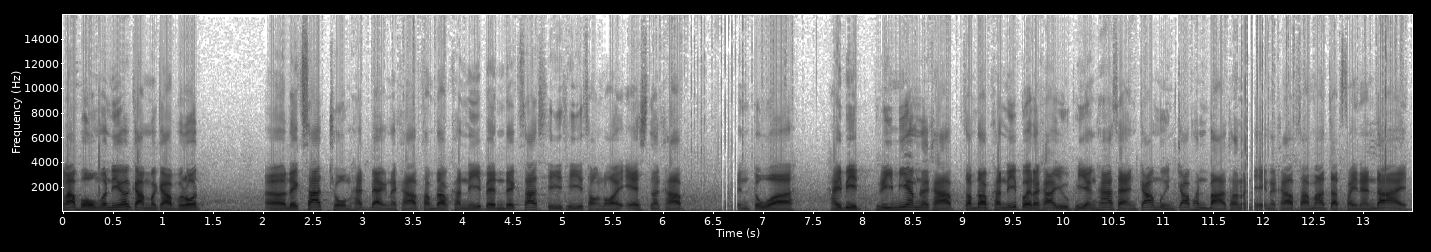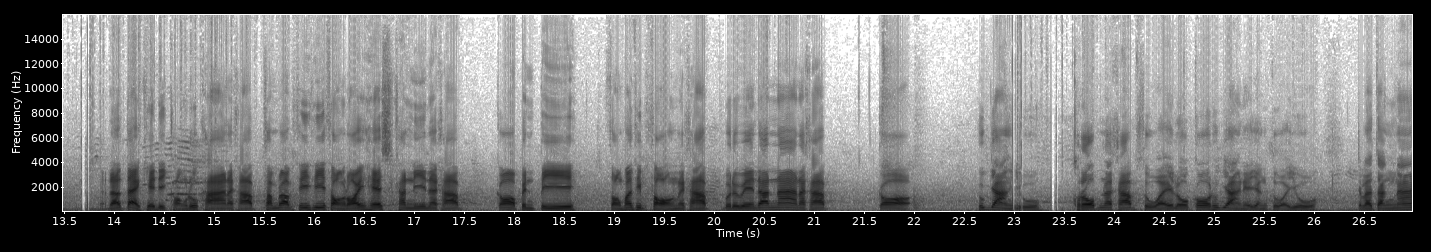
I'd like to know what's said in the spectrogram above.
ครับผมวันนี้ก็กลับมากับรถเล็กซัสโฉมแฮชแบ็กนะครับสำหรับคันนี้เป็น Lexus CT 200S นะครับ เป็นตัวไฮบริดพรีเมียมนะครับสำหรับคันนี้เปิดราคาอยู่เพียง 599,000 บาทเท่านั้นเองนะครับ สามารถจัดไฟแนนซ์ได้ แล้วแต่เครดิตของลูกค้านะครับสำหรับ CT 200H คันนี้นะครับ ก็เป็นปี 2012 นะครับ บริเวณด้านหน้านะครับ ก็ทุกอย่างอยู่ครบนะครับ สวยโลโก้ทุกอย่างเนี่ยยังสวยอยู่ กระจังหน้า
